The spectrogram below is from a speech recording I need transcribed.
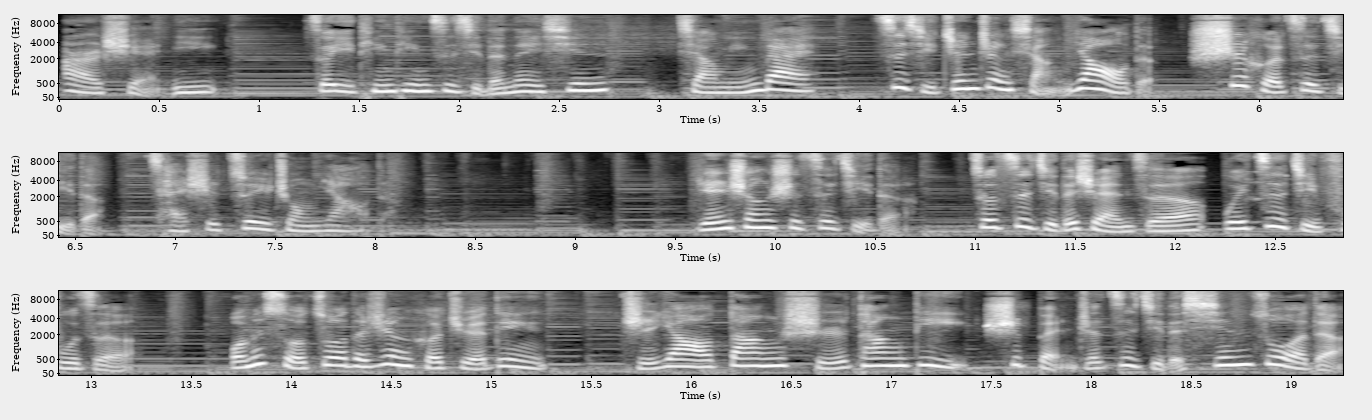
二选一。所以，听听自己的内心，想明白自己真正想要的、适合自己的，才是最重要的。人生是自己的，做自己的选择，为自己负责。我们所做的任何决定，只要当时当地是本着自己的心做的，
